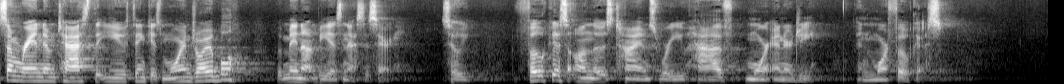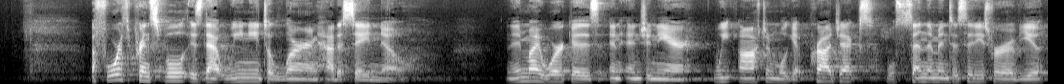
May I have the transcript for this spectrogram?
some random task that you think is more enjoyable, but may not be as necessary. So focus on those times where you have more energy and more focus. A fourth principle is that we need to learn how to say no. And in my work as an engineer, we often will get projects, we'll send them into cities for review,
